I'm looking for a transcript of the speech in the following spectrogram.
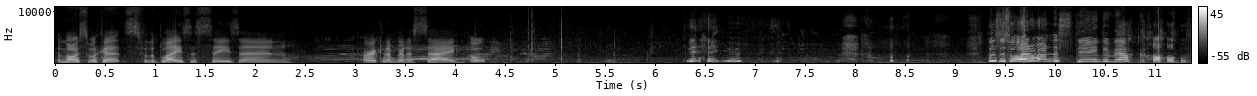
The most wickets for the Blaze this season, I reckon I'm gonna say, oh, Did it hit you? This is what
